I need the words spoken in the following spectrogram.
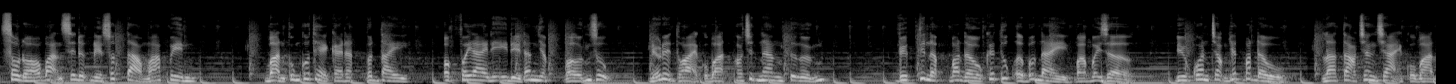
Sau đó bạn sẽ được đề xuất tạo mã PIN. Bạn cũng có thể cài đặt vân tay hoặc Face ID để đăng nhập vào ứng dụng nếu điện thoại của bạn có chức năng tương ứng. Việc thiết lập ban đầu kết thúc ở bước này và bây giờ, điều quan trọng nhất bắt đầu là tạo trang trại của bạn.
